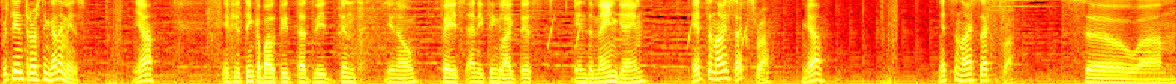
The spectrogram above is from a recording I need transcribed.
Pretty interesting enemies. Yeah. If you think about it that we didn't, you know, face anything like this in the main game, it's a nice extra. Yeah. It's a nice extra. So, um,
